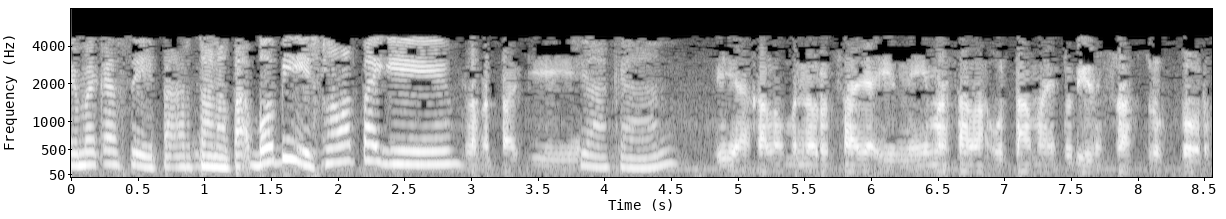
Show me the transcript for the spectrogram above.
Terima kasih Pak Hartono. Pak Bobi, selamat pagi. Selamat pagi. Silakan. Iya, kalau menurut saya ini masalah utama itu di infrastruktur.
